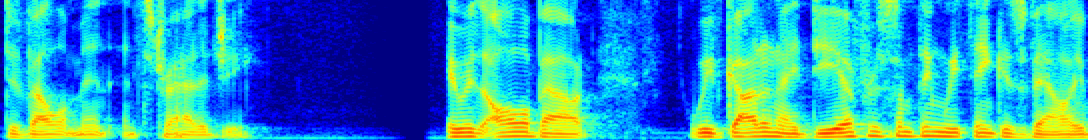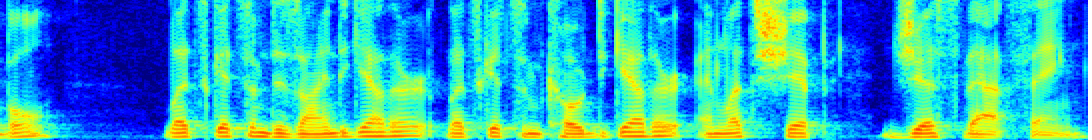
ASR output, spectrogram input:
development, and strategy. It was all about we've got an idea for something we think is valuable. Let's get some design together, let's get some code together, and let's ship just that thing.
